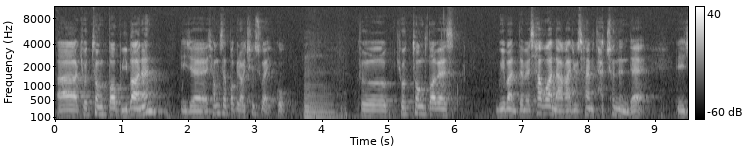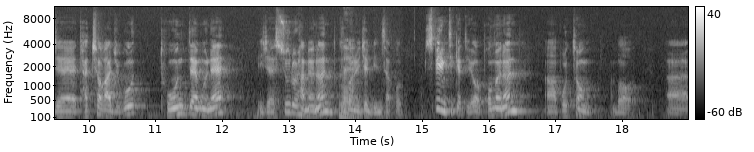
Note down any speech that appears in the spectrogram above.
어, 교통법 위반은 이제 형사법이라고 칠 수가 있고 음. 그 교통법의 위반 때문에 사고가 나가지고 사람이 다쳤는데 이제 다쳐가지고 돈 때문에 이제 수를 하면은 그거는 네. 이제 민사법. 스피딩 티켓도요 보면은 아, 보통 뭐 아,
